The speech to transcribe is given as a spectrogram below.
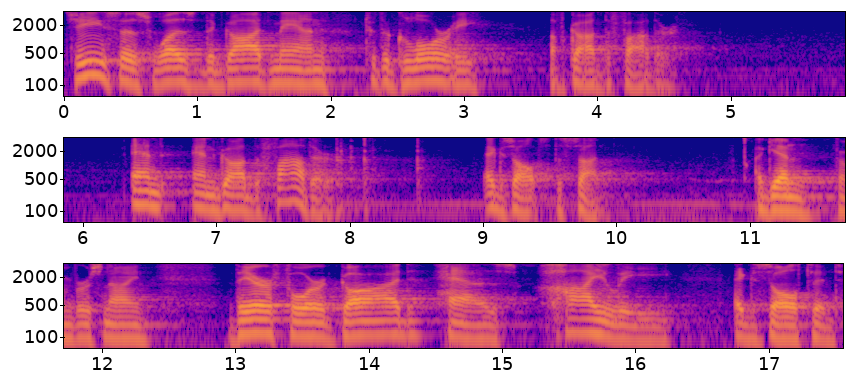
Jesus was the God man to the glory of God the Father. And, and God the Father exalts the Son. Again, from verse 9. Therefore, God has highly exalted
